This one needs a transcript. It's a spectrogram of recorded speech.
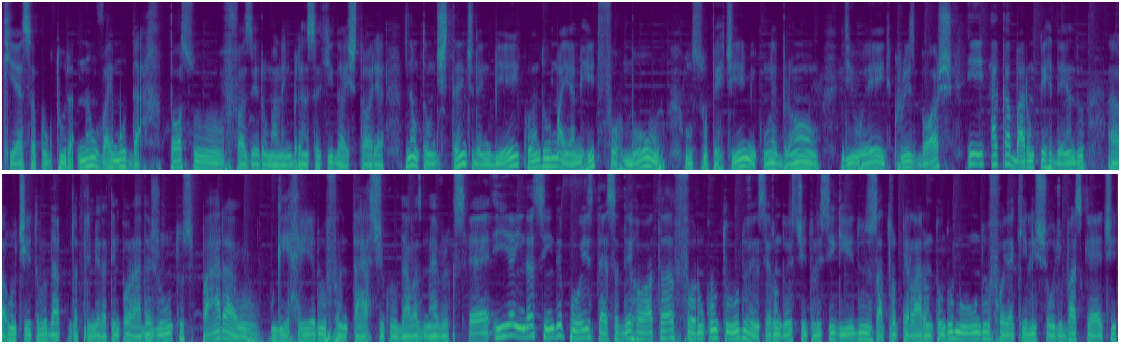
que essa cultura não vai mudar. Posso fazer uma lembrança aqui da história não tão distante da NBA, quando o Miami Heat formou um super time com LeBron, D-Wade, Chris Bosh e acabaram perdendo uh, o título da, da primeira temporada juntos para o guerreiro fantástico Dallas Mavericks. É, e ainda assim, depois dessa derrota, foram com tudo, venceram dois títulos seguidos, atropelaram todo mundo, foi aquele show de basquete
